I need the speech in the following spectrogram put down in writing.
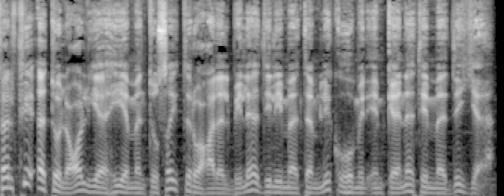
فالفئة العليا هي من تسيطر على البلاد لما تملكه من إمكانات مادية.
